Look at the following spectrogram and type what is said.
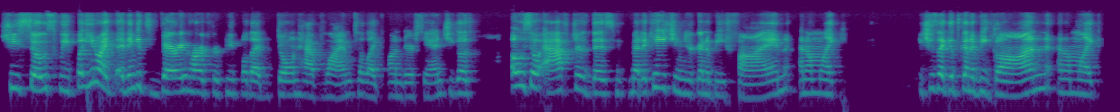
she's so sweet but you know I, I think it's very hard for people that don't have lyme to like understand. She goes oh, so after this medication, you're going to be fine. And I'm like, she's like, it's going to be gone. And I'm like,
